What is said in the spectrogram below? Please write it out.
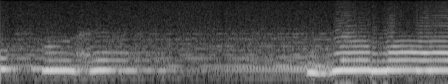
ज़मीन है। जमाना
